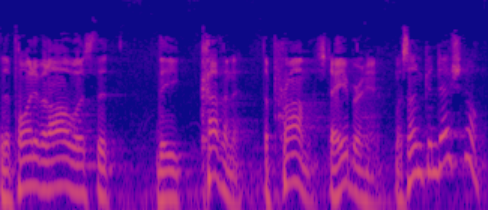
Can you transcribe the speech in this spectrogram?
The point of it all was that the covenant, the promise to Abraham, was unconditional.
